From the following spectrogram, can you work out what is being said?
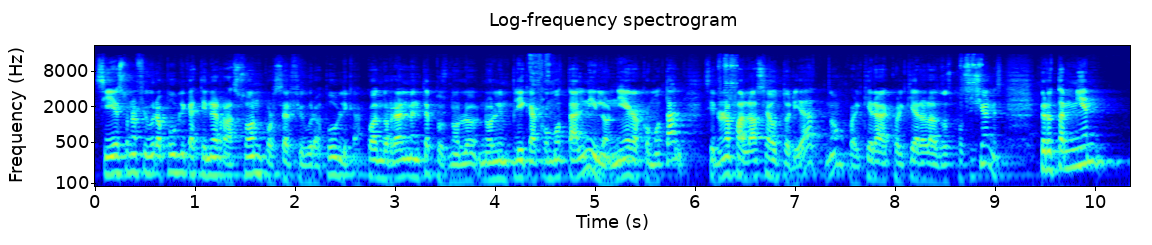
si es una figura pública, tiene razón por ser figura pública, cuando realmente pues, no, lo, no lo implica como tal ni lo niega como tal, sino una falacia de autoridad, ¿no? Cualquiera, cualquiera de las dos posiciones. Pero también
